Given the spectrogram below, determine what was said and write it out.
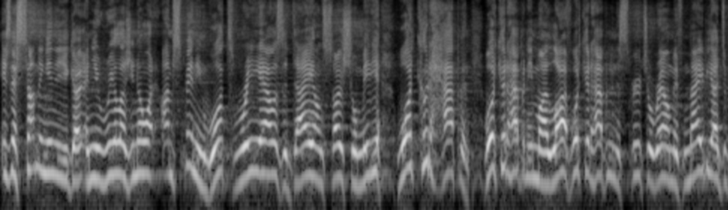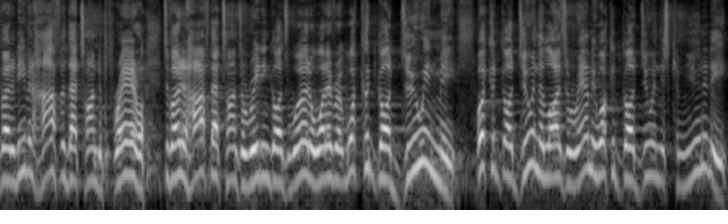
Is there something in there you go and you realize, you know what? I'm spending what, three hours a day on social media? What could happen? What could happen in my life? What could happen in the spiritual realm if maybe I devoted even half of that time to prayer or devoted half that time to reading God's word or whatever? What could God do in me? What could God do in the lives around me? What could God do in this community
